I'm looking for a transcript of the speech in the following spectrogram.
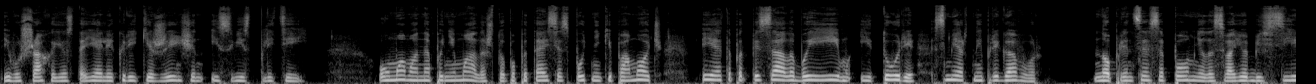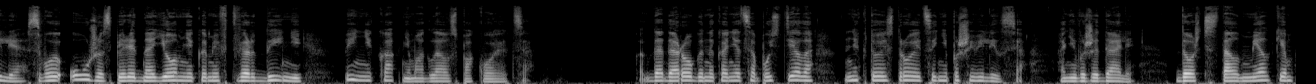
и в ушах ее стояли крики женщин и свист плетей. Умом она понимала, что, попытайся спутники помочь, и это подписало бы и им, и Туре смертный приговор. Но принцесса помнила свое бессилие, свой ужас перед наемниками в твердыне и никак не могла успокоиться. Когда дорога наконец опустела, никто из троицы не пошевелился. Они выжидали. Дождь стал мелким,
